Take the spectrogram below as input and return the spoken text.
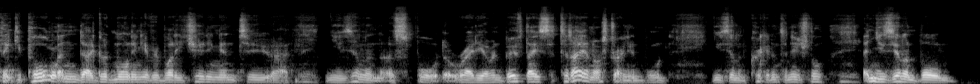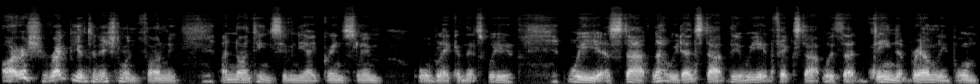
Thank you, Paul, and uh, good morning, everybody tuning into uh, New Zealand Sport Radio and birthdays today. An Australian-born New Zealand Cricket International, and New Zealand-born Irish Rugby International, and finally a 1978 Grand Slam All Black, and that's where we start. No, we don't start there. We in fact start with uh, Dean Brownlie, born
